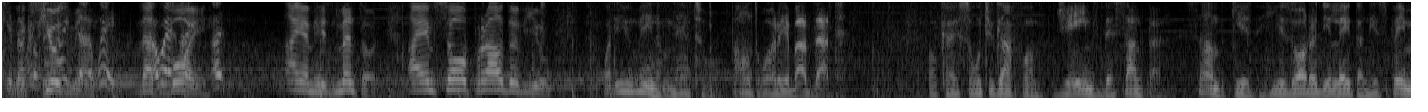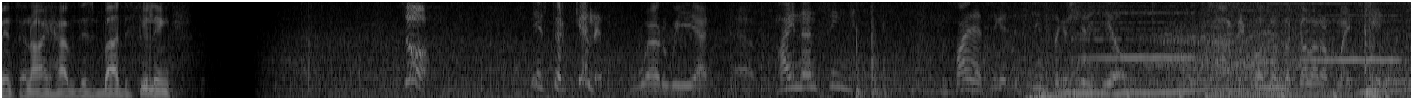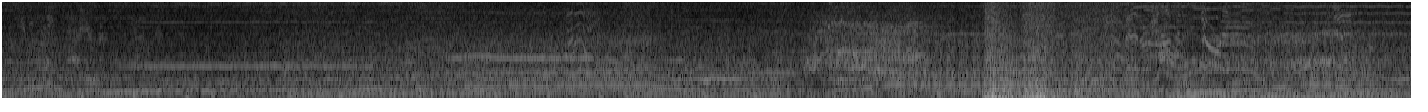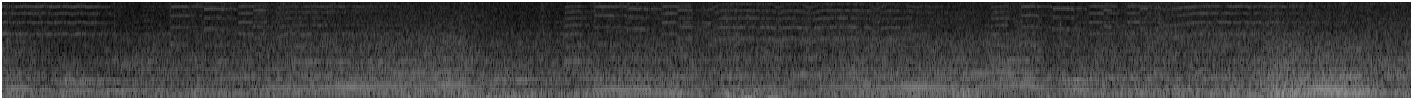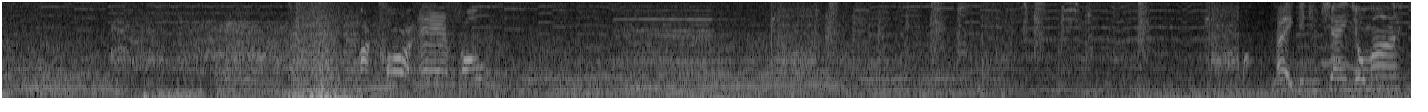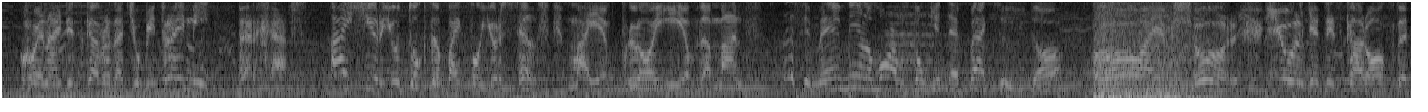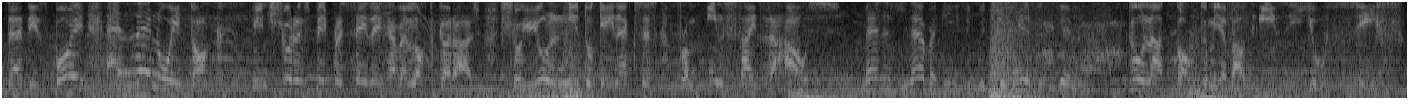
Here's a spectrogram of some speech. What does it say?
talking about Excuse something me. that. Wait. That oh, wait, boy. I, I, I am his mentor. I am so proud of you. What do you mean, a mentor? Don't worry about that. Okay, so what you got for him? James DeSanta. Some kid. He is already late on his payments, and I have this bad feeling. So, Mr. Kenneth, were we at uh, financing? the financing, it, it seems like a shitty deal. Ah, because of the color of my skin. You think Hey, did you change your mind? When I discover that you betray me, perhaps. I hear you took the bike for yourself, my employee of the month. Listen, man, me and Lamar was gonna get that back to you, dawg. Oh, I am sure you will get this car off the daddy's boy, and then we talk. Insurance papers say they have a locked garage, so you'll need to gain access from inside the house. Man, it's never easy with you. Here's a silly. Do not talk to me about easy, you thief.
